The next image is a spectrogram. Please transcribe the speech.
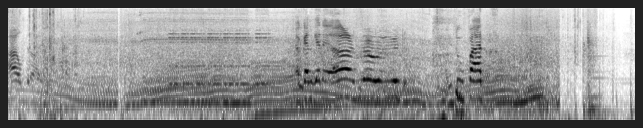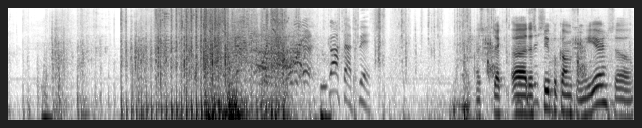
I'll drive. I can't get it. Oh, I'm too fat. Got that bitch. Let's check. Uh, there's people coming from here, so.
